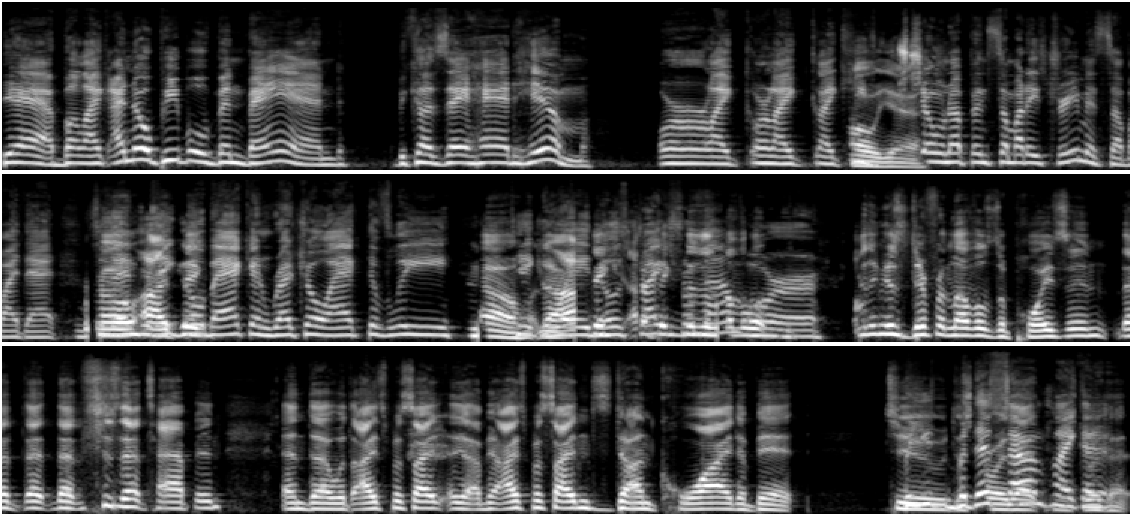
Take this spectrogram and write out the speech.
Yeah, but like I know people have been banned because they had him or like or like like he's oh, yeah. shown up in somebody's stream and stuff like that. So Bro, then do they go back and retroactively no, take no, away think, those strikes from them? Or I think there's different levels of poison that that that that's happened and uh, with Ice Poseidon, I mean, Ice Poseidon's done quite a bit to. But, you, but this sounds that, like a. That.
